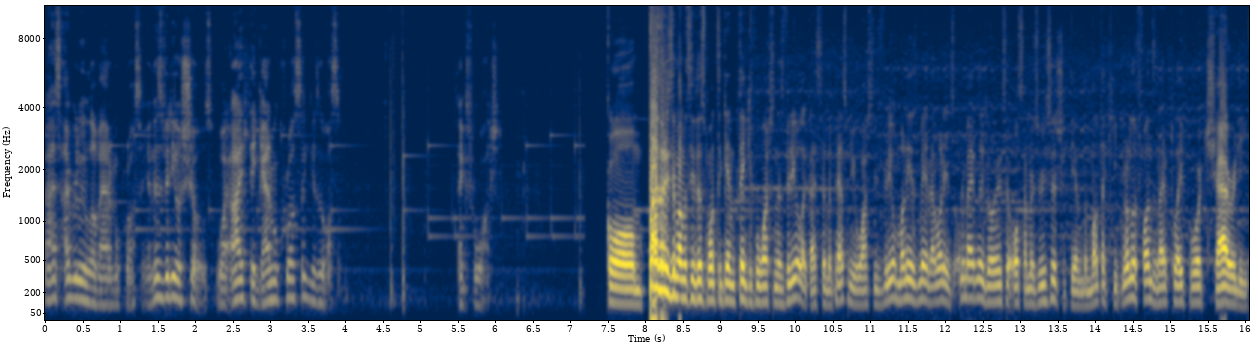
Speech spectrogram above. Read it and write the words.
Guys, I really love Animal Crossing, and this video shows why I think Animal Crossing is awesome. Thanks for watching. Compadres y mamacitas, once again, thank you for watching this video. Like I said in the past, when you watch this video, money is made. That money is automatically donated to Alzheimer's research. At the end of the month, I keep none of the funds, and I play for charity.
